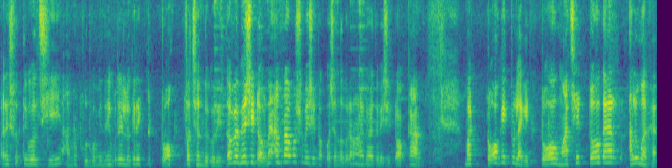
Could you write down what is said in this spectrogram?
মানে সত্যি বলছি আমরা পূর্ব মেদিনীপুরের লোকেরা একটু টক পছন্দ করি। তবে বেশি টক না আমরা অবশ্য বেশি টক পছন্দ করি অনেকে হয়তো বেশি টক খান। বাট টক একটু লাগে টক মাছের টক আর আলু মাখা।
